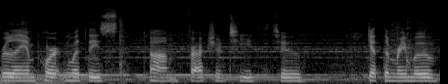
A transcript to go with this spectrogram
Really important with these um, fractured teeth to get them removed.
